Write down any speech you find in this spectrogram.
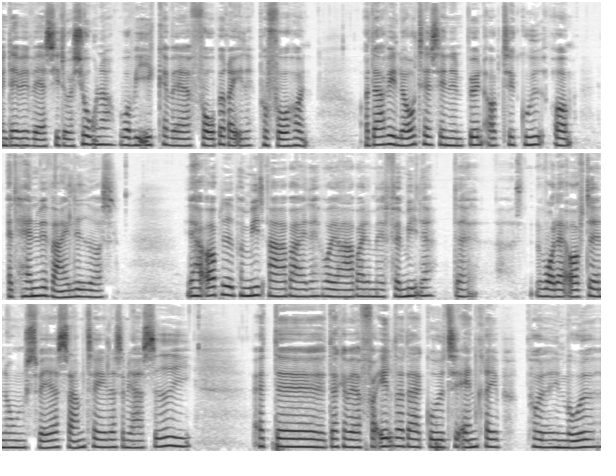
men der vil være situationer, hvor vi ikke kan være forberedte på forhånd. Og der har vi lov til at sende en bøn op til Gud om, at han vil vejlede os. Jeg har oplevet på mit arbejde, hvor jeg arbejder med familier, der, hvor der ofte er nogle svære samtaler, som jeg har siddet i, at øh, der kan være forældre, der er gået til angreb på en måde,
